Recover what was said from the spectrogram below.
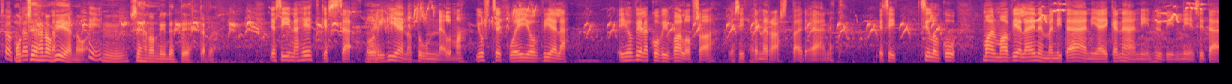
Se on Mutta sehän on hienoa. Niin. Hmm. Sehän on niiden tehtävä. Ja siinä hetkessä oli Niin. hieno tunnelma. Just se, kun ei ole vielä, ei ole vielä kovin valosaa ja sitten ne rastaiden äänet. Ja sit, silloin kun maailma on vielä enemmän niitä ääniä eikä näe niin hyvin, niin sitä,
